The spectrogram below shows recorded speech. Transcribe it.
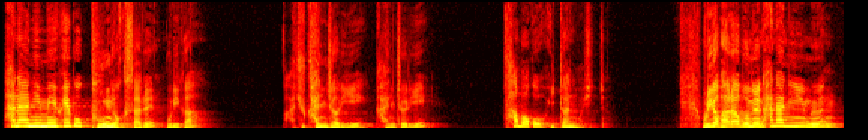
하나님의 회복 부흥 역사를 우리가 아주 간절히 간절히 사먹고 있다는 것이죠. 우리가 바라보는 하나님은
